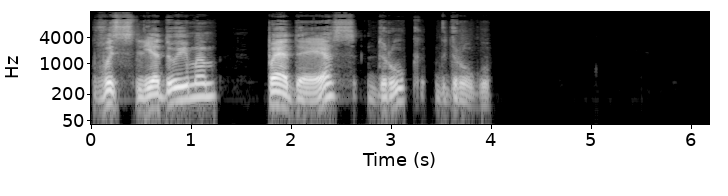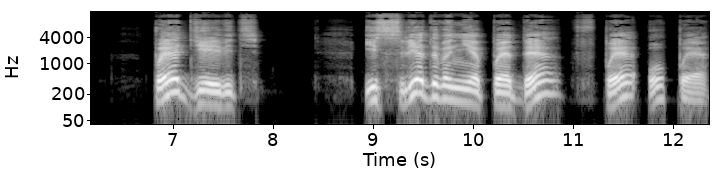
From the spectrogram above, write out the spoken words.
в исследуемом ПДС друг к другу. П9. Исследование ПД в ПОП.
